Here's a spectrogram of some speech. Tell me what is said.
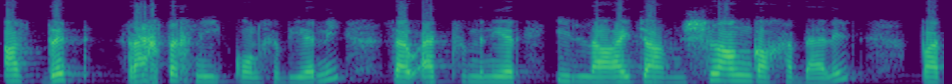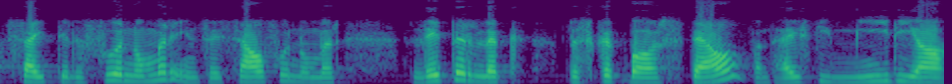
As dit regtig nie kon gebeur nie, sou ek vir meneer Elijah Mshlanga gebel het wat sy telefoonnommer en sy selfoonnommer letterlik beskikbaar stel want hy is die media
